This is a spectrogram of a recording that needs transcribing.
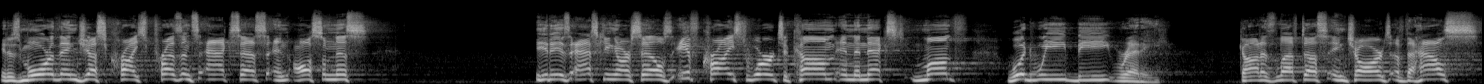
it is more than just Christ's presence, access, and awesomeness. It is asking ourselves if Christ were to come in the next month, would we be ready? God has left us in charge of the house.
